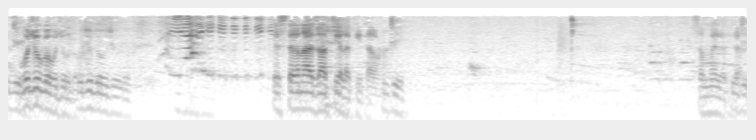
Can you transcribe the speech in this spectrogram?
جی۔ وجوب وجود ہو۔ وجود وجود استغنا ذاتی والا کیتا ہونا۔ جی۔ سمجھ لگا جی۔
